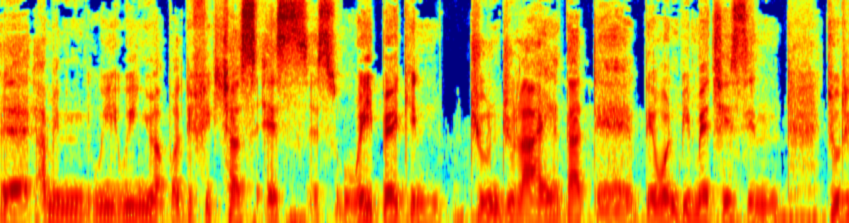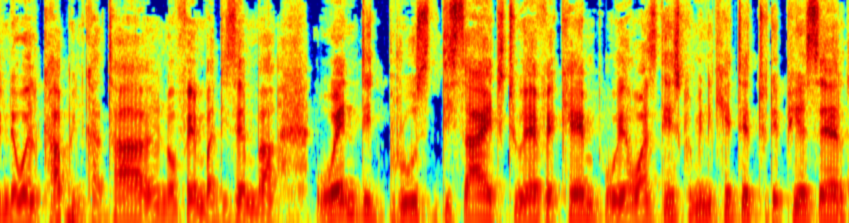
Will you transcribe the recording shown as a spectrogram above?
Uh, I mean, we, we knew about the fixtures as, as way back in June, July, that uh, there won't be matches in during the World Cup in Qatar, November, December. When did Broos decide to have a camp? Where was this communicated to the PSL?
